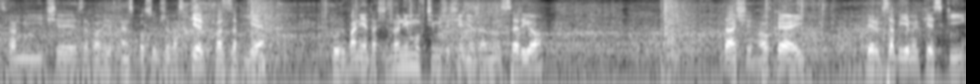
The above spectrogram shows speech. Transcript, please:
z wami się zabawię w ten sposób, że was pierw was zabiję. Kurwa, nie da się. No nie mówcie mi, że się nie da. No serio? Da się, okej. Pierw zabijemy pieski.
